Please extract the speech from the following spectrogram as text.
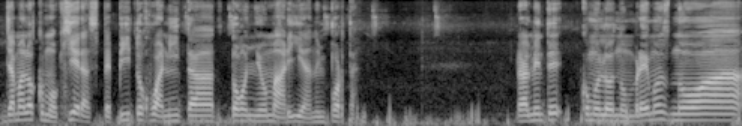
llámalo como quieras, Pepito, Juanita, Toño, María, no importa. Realmente, como lo nombremos, no va a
